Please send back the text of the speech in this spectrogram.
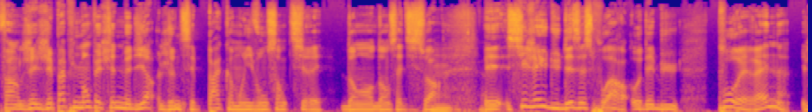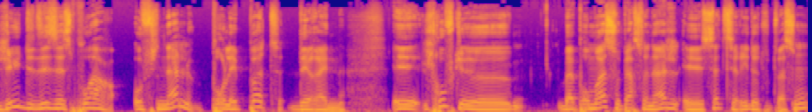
Enfin, j'ai pas pu m'empêcher de me dire, je ne sais pas comment ils vont s'en tirer dans, dans cette histoire. Et si j'ai eu du désespoir au début pour Eren, j'ai eu du désespoir au final pour les potes d'Eren. Et je trouve que bah pour moi, ce personnage et cette série de toute façon,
